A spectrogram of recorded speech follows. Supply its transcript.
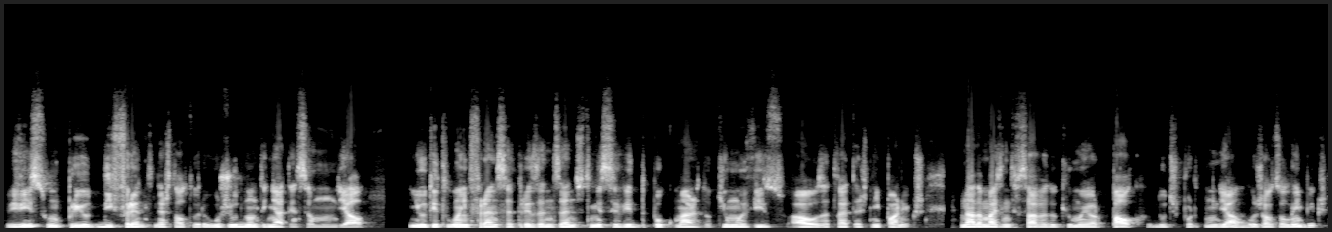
Vivia-se um período diferente nesta altura, o judo não tinha atenção mundial e o título em França, três anos antes, tinha servido de pouco mais do que um aviso aos atletas nipónicos. Nada mais interessava do que o maior palco do desporto mundial, os Jogos Olímpicos,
